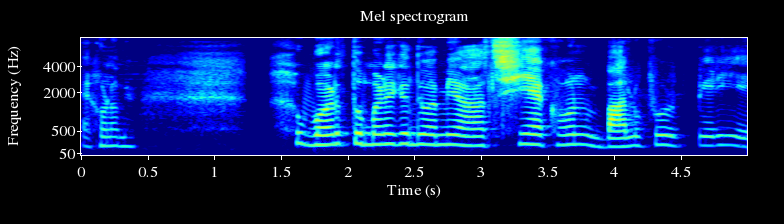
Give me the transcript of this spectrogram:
এখন আমি, বর্তমানে কিন্তু আমি আছি এখন বালুপুর পেরিয়ে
